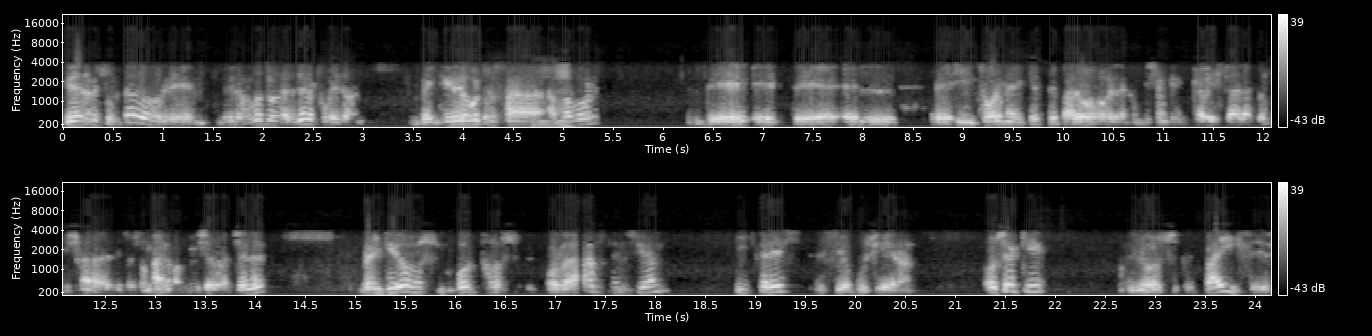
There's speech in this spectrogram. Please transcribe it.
Y el resultado de, los votos de ayer fueron 22 votos a, favor de este, el eh, informe que preparó la comisión que encabeza la Comisión de Derechos Humanos, Michelle Bachelet, 22 votos por la abstención y 3 se opusieron. O sea que los países,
